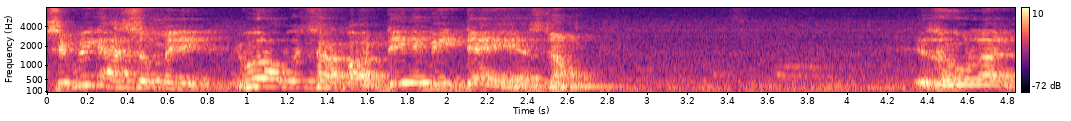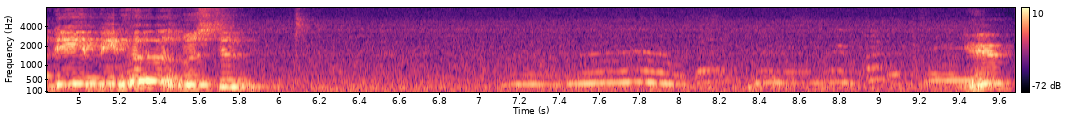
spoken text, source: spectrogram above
See, we got so many, we always talk about deadbeat dads, don't we? There's a whole lot of deadbeat husbands too. Mm-hmm. You hear me?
